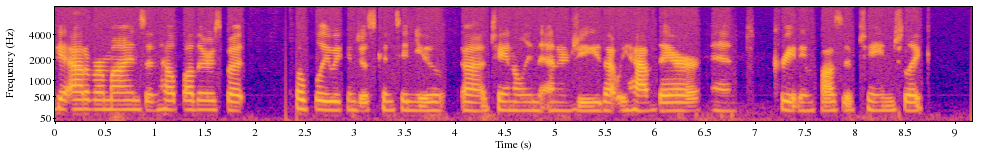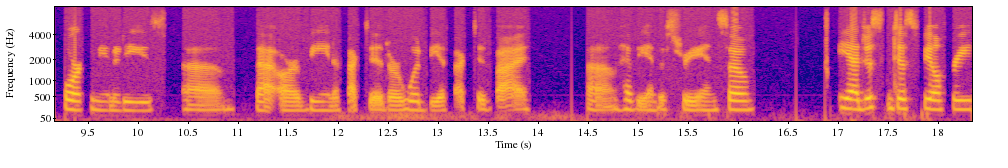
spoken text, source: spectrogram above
get out of our minds and help others, but hopefully we can just continue uh, channeling the energy that we have there and creating positive change, like for communities um, that are being affected or would be affected by um, heavy industry. And so, yeah, just just feel free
